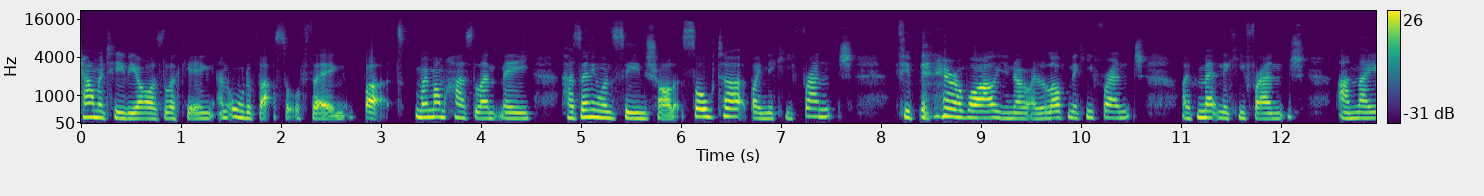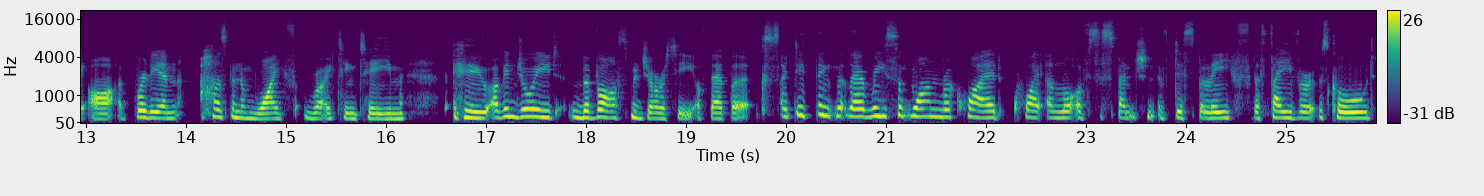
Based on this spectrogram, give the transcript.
how my TBR is looking, and all of that sort of thing. But my mum has lent me Has Anyone Seen Charlotte Salter by Nikki French? If you've been here a while, you know I love Nikki French. I've met Nikki French, and they are a brilliant husband and wife writing team who I've enjoyed the vast majority of their books. I did think that their recent one required quite a lot of suspension of disbelief. The Favour, it was called.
